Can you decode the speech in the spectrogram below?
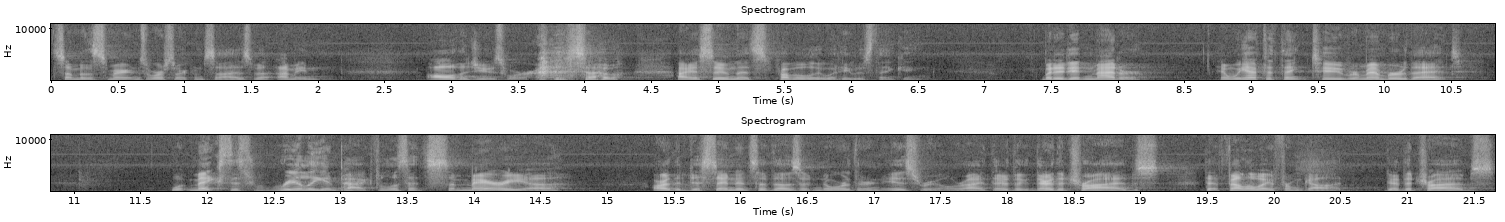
some of the Samaritans were circumcised, but I mean, all the Jews were. so I assume that's probably what he was thinking. But it didn't matter. And we have to think, too, remember that what makes this really impactful is that Samaria are the descendants of those of northern Israel, right? They're the, they're the tribes that fell away from God. They're the tribes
